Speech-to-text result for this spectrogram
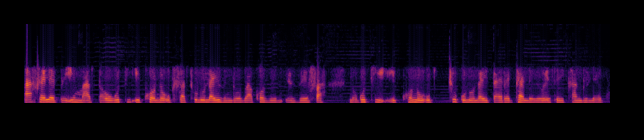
ahelebhe i-master ukuthi ikhone ukuhlathulula izinto zakho zefa nokuthi ikhone ukuchukulula i-director leyo eseyikhambileko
